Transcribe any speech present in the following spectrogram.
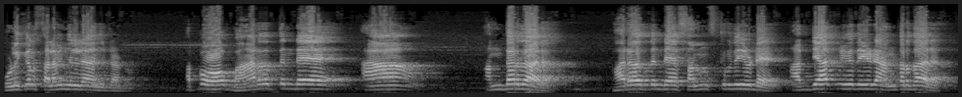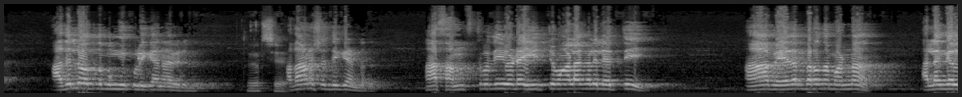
കുളിക്കാൻ സ്ഥലമില്ലാഞ്ഞിട്ടാണ് അപ്പോൾ ഭാരതത്തിന്റെ ആ അന്തർധാര ഭാരതത്തിന്റെ സംസ്കൃതിയുടെ ആധ്യാത്മികതയുടെ അന്തർധാര അതിലൊന്ന് മുങ്ങി കുളിക്കാനാണ് വരുന്നത്. തീർച്ചയായും. അതാണ് ശ്രദ്ധിക്കേണ്ടത്. ആ സംസ്കൃതിയുടെ ഈറ്റുമാളങ്ങളിൽ എത്തി ആ വേദം പിറന്ന മണ്ണ് അല്ലെങ്കിൽ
